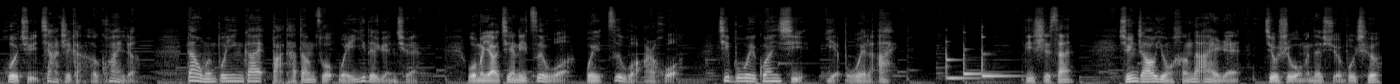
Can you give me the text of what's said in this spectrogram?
获取价值感和快乐。但我们不应该把它当做唯一的源泉，我们要建立自我，为自我而活，既不为关系，也不为了爱。第十三，寻找永恒的爱人就是我们的学步车。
